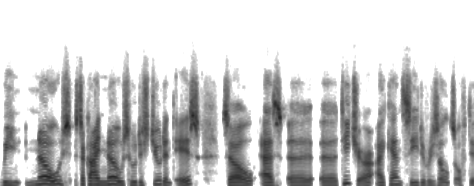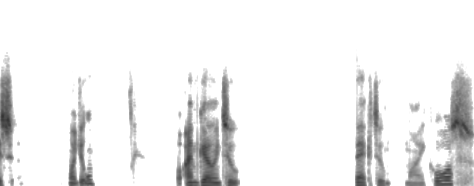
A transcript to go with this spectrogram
we know, Sakai knows who the student is. So as a, a teacher, I can see the results of this module. I'm going to back to my course.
